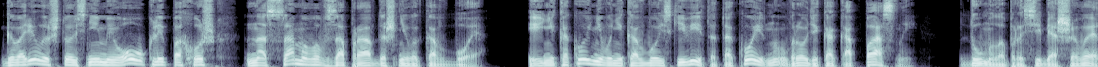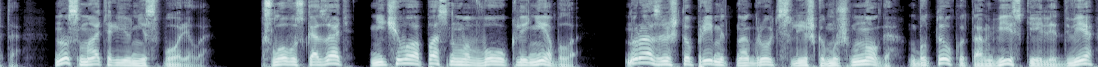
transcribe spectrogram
говорила, что с ними Оукли похож на самого взаправдошнего ковбоя. И никакой у него не ковбойский вид, а такой, ну, вроде как опасный, думала про себя Шевета, но с матерью не спорила. К слову сказать, ничего опасного в Оукле не было. Ну, разве что примет на грудь слишком уж много, бутылку там виски или две,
